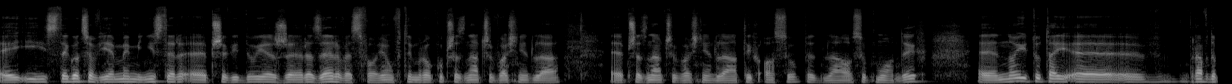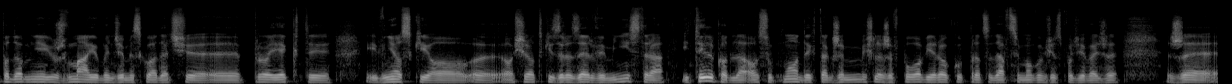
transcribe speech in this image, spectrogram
E, I z tego co wiemy, minister e, przewiduje, że rezerwę swoją w tym roku przeznaczy właśnie dla, przeznaczy właśnie dla tych osób, dla osób młodych. E, No i tutaj e, prawdopodobnie już w maju będziemy składać e, projekty i wnioski o, e, o środki z rezerwy ministra i tylko dla osób młodych, także myślę, że w połowie roku pracodawcy mogą się spodziewać, że, że,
